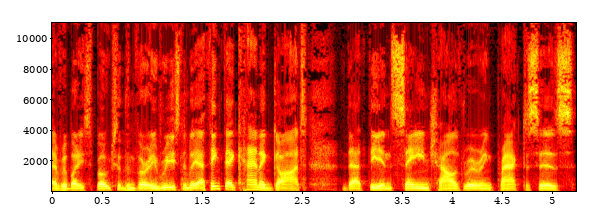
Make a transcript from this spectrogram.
everybody spoke to them very reasonably. I think they kind of got that the insane child rearing practices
